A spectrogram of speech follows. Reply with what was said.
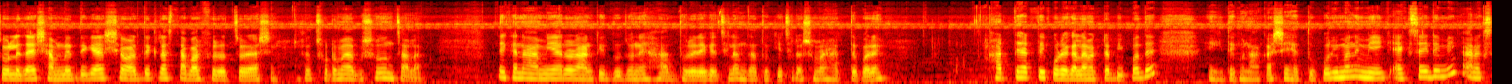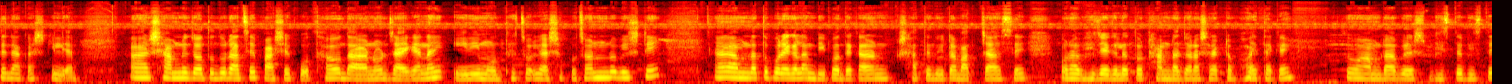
চলে যায় সামনের দিকে আর সে অর্ধেক রাস্তা আবার ফেরত চলে আসে। সে ছোটো মেয়ে ভীষণ চালাক। এখানে আমি আর ওর আন্টি দুজনে হাত ধরে রেখেছিলাম যাতে কিছুটা সময় হাঁটতে পারে। হাঁটতে হাঁটতেই পড়ে গেলাম একটা বিপদে। এই দেখুন, আকাশে এত পরিমাণে মেঘ, এক সাইডে মেঘ আর এক সাইডে আকাশ ক্লিয়ার আর সামনে যত দূর আছে পাশে কোথাও দাঁড়ানোর জায়গা নাই, এরই মধ্যে চলে আসে প্রচণ্ড বৃষ্টি। আর আমরা তো পড়ে গেলাম বিপদে, কারণ সাথে দুইটা বাচ্চা আছে, ওরা ভিজে গেলে তো ঠান্ডা জ্বর আসার একটা ভয় থাকে। তো আমরা বেশ ভিজতে ভিজতে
